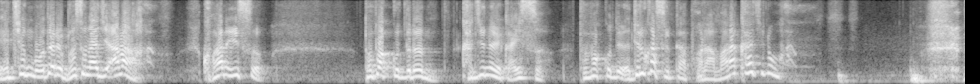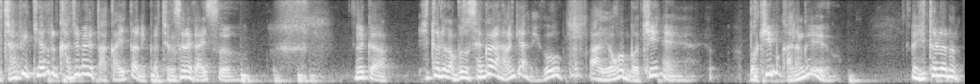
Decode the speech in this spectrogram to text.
예측 모델을 벗어나지 않아. 그 안에 있어. 도박꾼들은 카지노에 가 있어. 도박꾼들이 어디로 갔을까? 보나마나 카지노. 어차피 걔들은 카지노에 다 가 있다니까. 정선에 가 있어. 그러니까 히틀러가 무슨 생각을 하는 게 아니고, 아, 요건 먹히네. 먹히면 가는 거예요. 히틀러는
